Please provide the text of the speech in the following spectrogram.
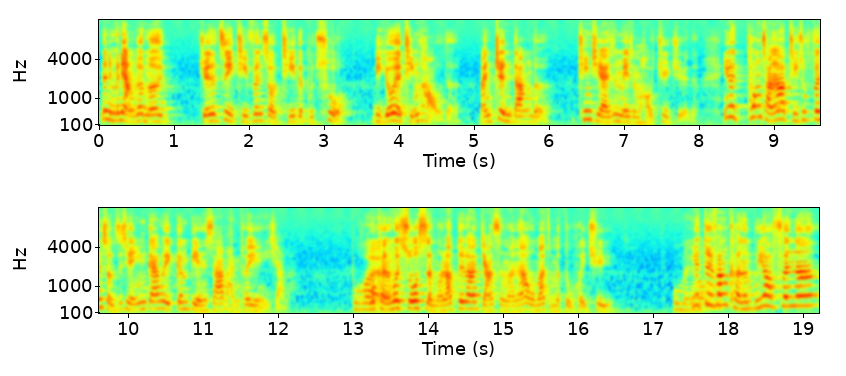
那你们两个有没有觉得自己提分手提的不错，理由也挺好的，蛮正当的，听起来是没什么好拒绝的。因为通常要提出分手之前，应该会跟别人沙盘推演一下吧。不会，我可能会说什么，然后对方讲什么，然后我们要怎么堵回去？我没有，因为对方可能不要分呢、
